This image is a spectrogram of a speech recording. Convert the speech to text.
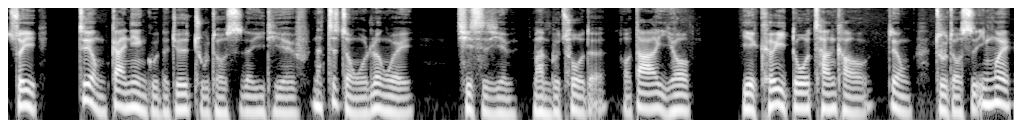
所以这种概念股的就是主轴式的 ETF。那这种我认为其实也蛮不错的哦，大家以后也可以多参考这种主轴式，因为。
